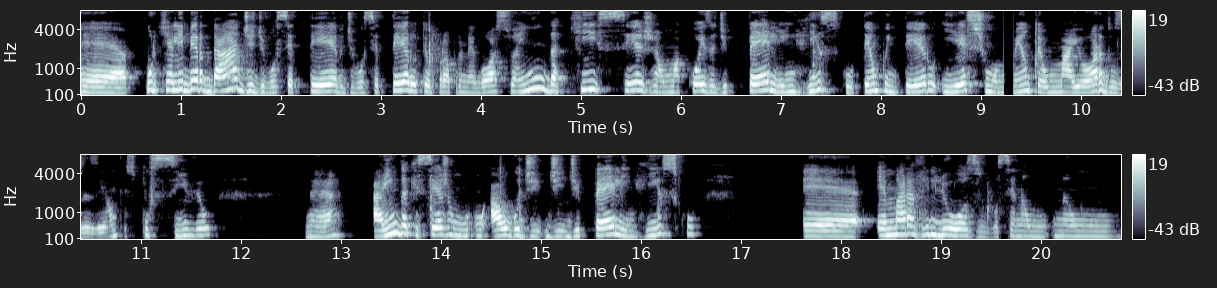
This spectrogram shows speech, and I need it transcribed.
É, porque a liberdade de você ter, de você ter o teu próprio negócio, ainda que seja uma coisa de pele em risco o tempo inteiro, e este momento é o maior dos exemplos possível, né? Ainda que seja um, algo de, de, de, pele em risco, é, é maravilhoso você não, não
